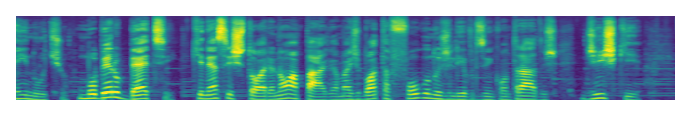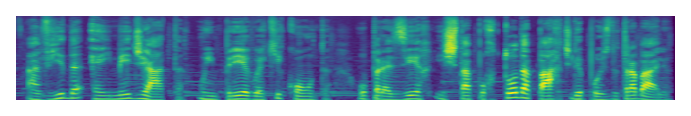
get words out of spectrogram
é inútil. O bobeiro Betty, que nessa história não apaga, mas bota fogo nos livros encontrados, diz que a vida é imediata, o emprego é que conta, o prazer está por toda parte depois do trabalho.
